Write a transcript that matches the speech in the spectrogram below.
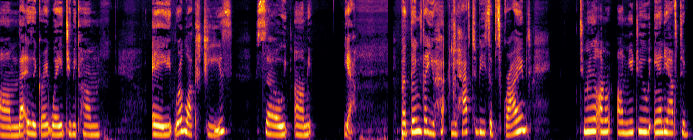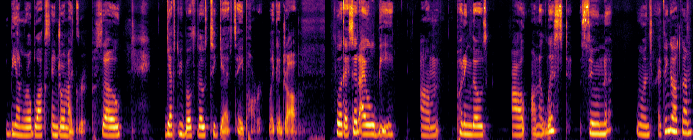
um, that is a great way to become a Roblox cheese. So, um, yeah. But things that you have you have to be subscribed to me on on YouTube, and you have to be on Roblox and join my group. So you have to be both of those to get a part, like a job. So, like I said, I will be um, putting those out on a list soon once I think about them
